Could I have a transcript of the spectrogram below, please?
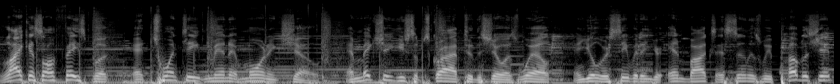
Like us on Facebook at 20 Minute Morning Show. And make sure you subscribe to the show as well, and you'll receive it in your inbox as soon as we publish it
